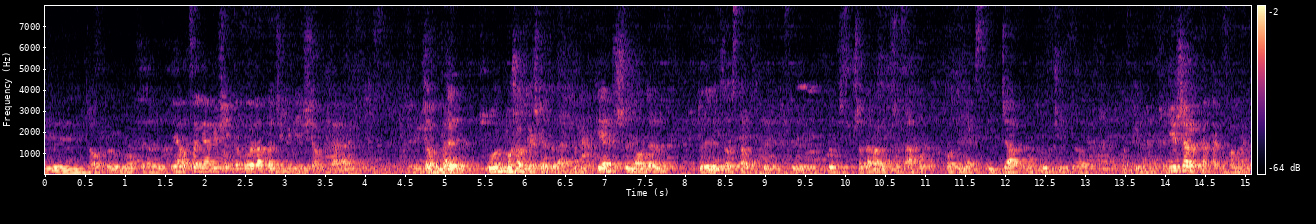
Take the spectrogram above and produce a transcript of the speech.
y, To był model... Ja oceniam, jeśli to były lata 90. To był 90. ten, może określę to tak, to był pierwszy model, który został, y, y, był sprzedawany przez Apple po tym, jak Steve Jobs powrócił do, do firmy. Czyli żelka tak zwanego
